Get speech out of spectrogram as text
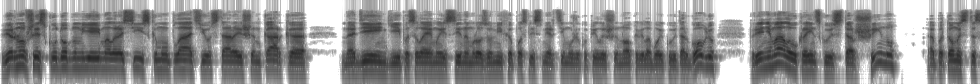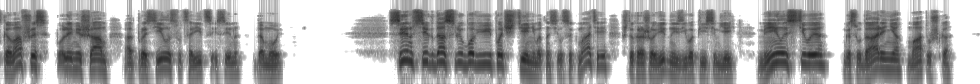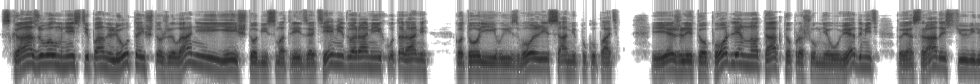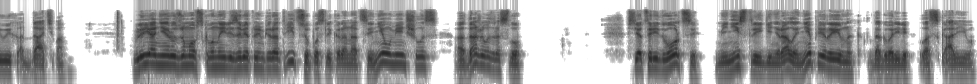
Вернувшись к удобному ей малороссийскому платью, старая шинкарка на деньги, посылаемые сыном Розу Миха после смерти мужа, купила шинок и вела бойкую торговлю, принимала украинскую старшину, а потом, истосковавшись по лемешам, отпросилась у царицы и сына домой. Сын всегда с любовью и почтением относился к матери, что хорошо видно из его писем ей. «Милостивая государиня, матушка, сказывал мне Степан Лютой, что желание ей, чтобы смотреть за теми дворами и хуторами, которые вы изволили сами покупать». И ежели то подлинно так, то прошу мне уведомить, то я с радостью велю их отдать вам. Влияние Разумовского на Елизавету императрицу после коронации не уменьшилось, а даже возросло. Все царедворцы, министры и генералы непрерывно, как тогда говорили, ласкали его.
